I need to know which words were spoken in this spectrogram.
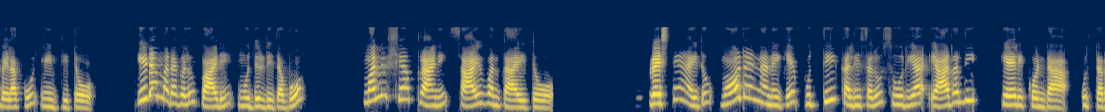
ಬೆಳಕು ನಿಂತಿತು. ಗಿಡ ಮರಗಳು ಬಾಡಿ ಮುದುಡಿದವು ಮನುಷ್ಯ, ಪ್ರಾಣಿ ಸಾಯುವಂತಾಯಿತು. ಪ್ರಶ್ನೆ ಐದು, ಮೋಡಣ್ಣನಿಗೆ ಬುದ್ಧಿ ಕಲಿಸಲು ಸೂರ್ಯ ಯಾರಲ್ಲಿ ಕೇಳಿಕೊಂಡ? ಉತ್ತರ,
